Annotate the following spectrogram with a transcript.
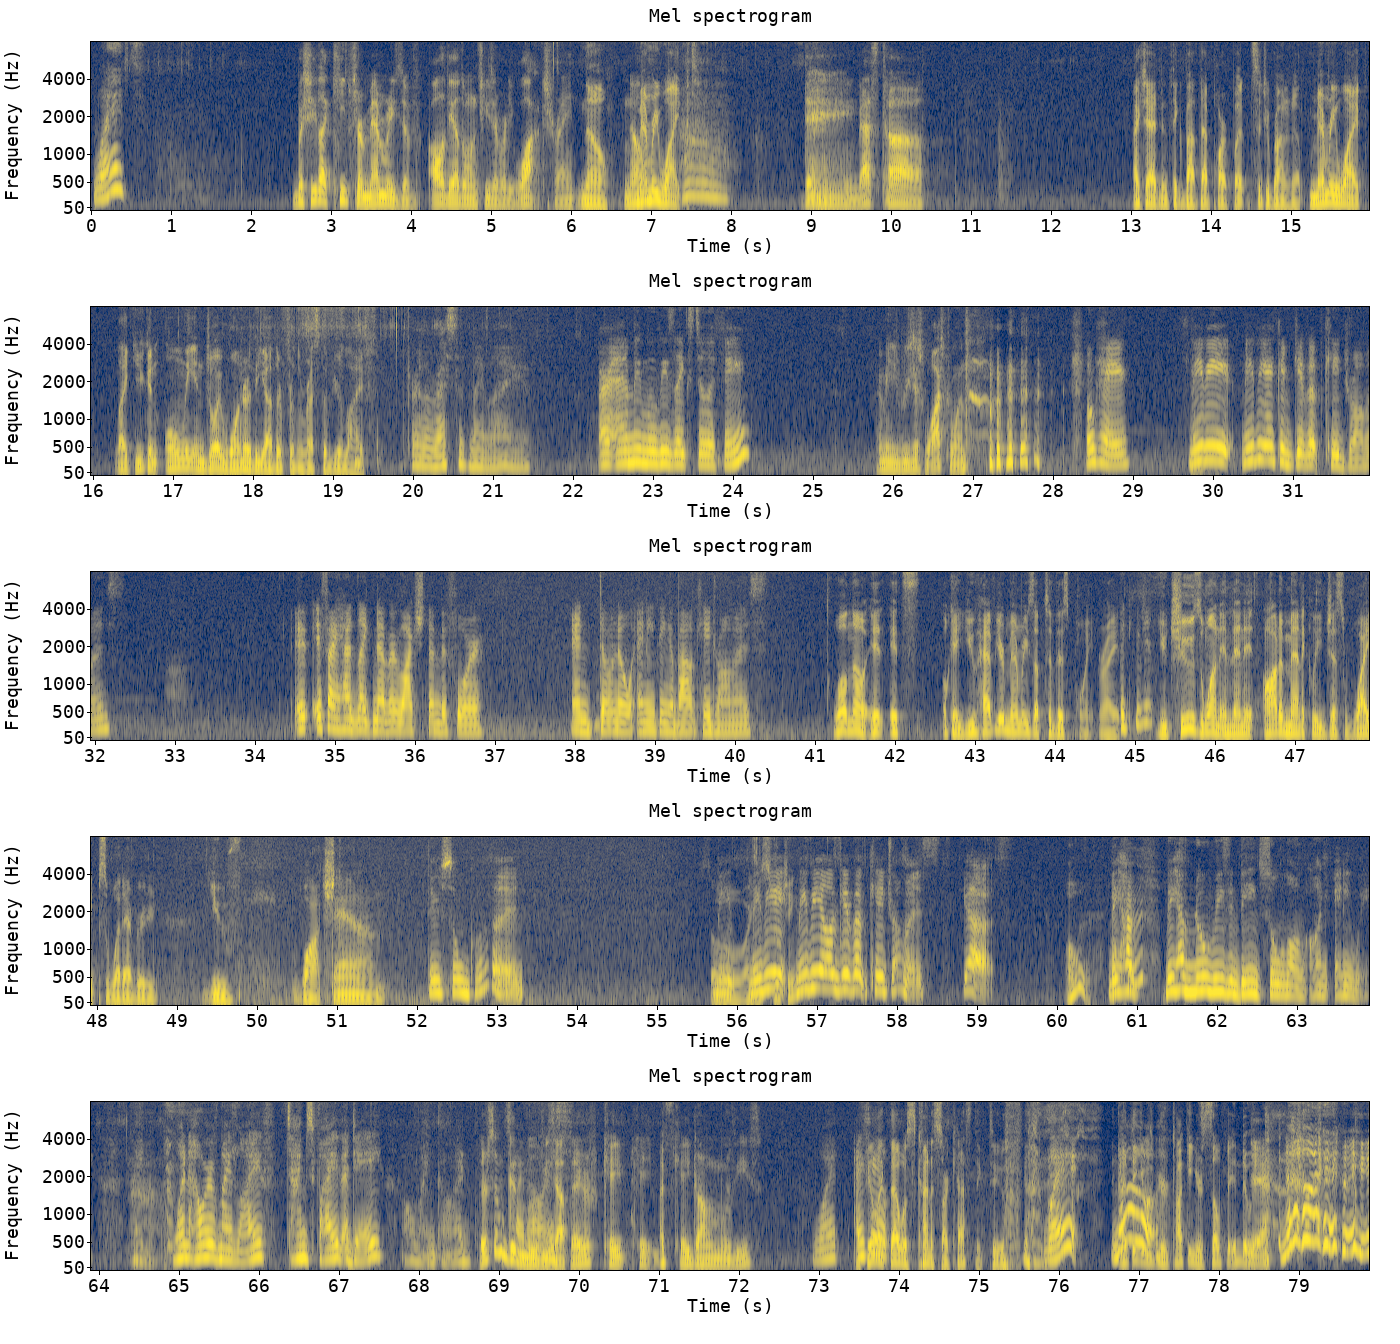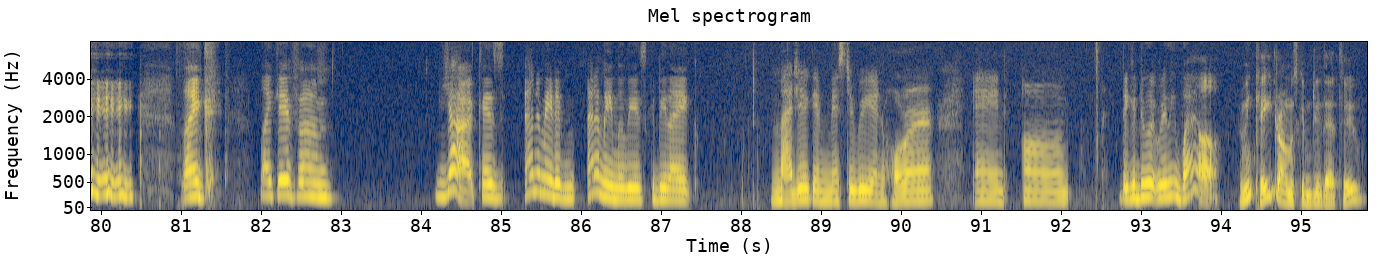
What? But she like keeps her memories of all the other ones she's already watched, right? No. No? Memory wiped. Dang, that's tough. Actually, I didn't think about that part, but since you brought it up, memory wipe. Like you can only enjoy one or the other for the rest of your life. For the rest of my life, are anime movies like still a thing? I mean, we just watched one. Okay, maybe maybe I could give up K dramas. If if I had like never watched them before, and don't know anything about K dramas. Well, no, it, it's okay. You have your memories up to this point, right? But you just- you choose one, and then it automatically just wipes whatever you've watched. Damn. They're so good. So maybe are you maybe, switching? maybe I'll give up K dramas. Yeah, Oh, they have they have no reason being so long on anyway. Like one hour of my life times five a day. Oh my god. There's some That's good movies hours. out there, K K I've- K drama movies. What? I, feel, like that was kind of sarcastic too. What? No. I think it was, you're talking yourself into it. Yeah. like like if um yeah because animated anime movies could be like magic and mystery and horror and um they could do it really well I mean, K dramas can do that too.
